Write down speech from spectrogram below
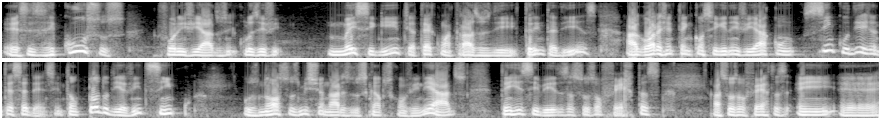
esses recursos foram enviados, inclusive no mês seguinte, até com atrasos de 30 dias. Agora a gente tem conseguido enviar com cinco dias de antecedência. Então, todo dia 25 os nossos missionários dos campos conveniados têm recebido as suas ofertas, as suas ofertas em, é,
